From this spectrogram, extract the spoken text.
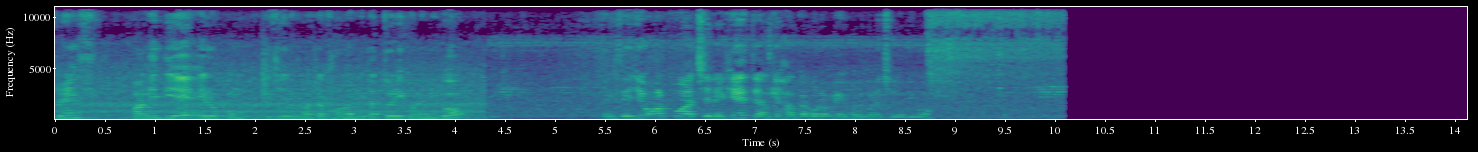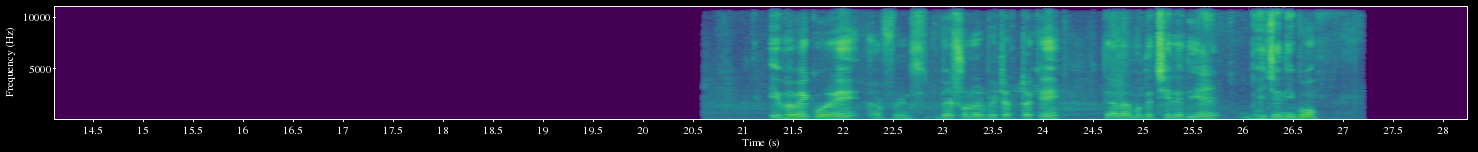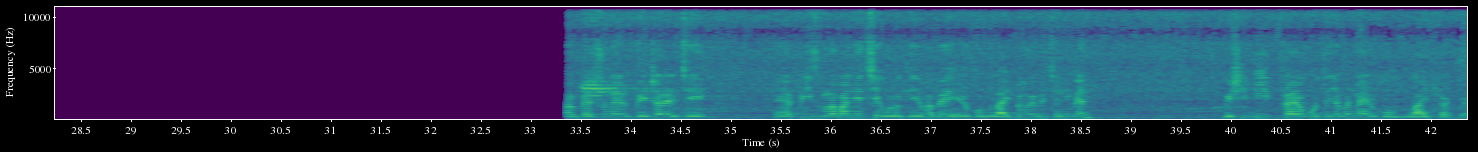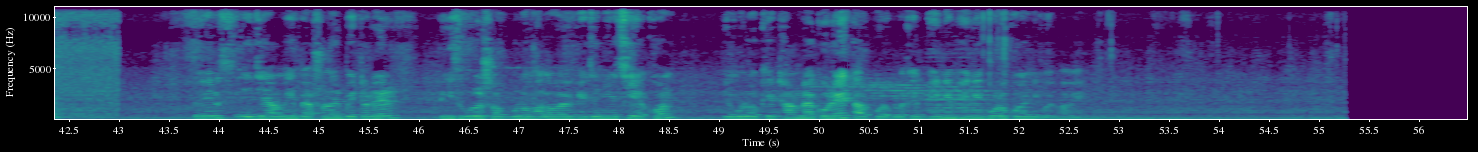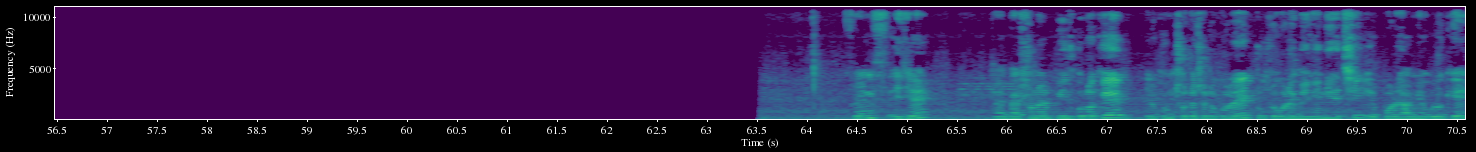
ফ্রেন্ডস পানি দিয়ে এরকম এরকম একটা ঘন বেটার তৈরি করে নিব। এই যে অল্প আছে রেখে তেলকে হালকা গরমে এভাবে করে ছেড়ে দিব। এভাবে করে ফ্রেন্ডস বেসনের বেটারটাকে তেলের মধ্যে ছেড়ে দিয়ে ভেজে নিব। বেসনের বেটারের যে পিসগুলো বানিয়েছি, এগুলোকে এভাবে এরকম লাইটভাবে বেছে নেবেন। বেশি ডিপ ফ্রাইও করতে যাবেন না, এরকম লাইট রাখবেন। ফ্রেন্ডস এই যে আমি বেসনের বেটারের পিসগুলো সবগুলো ভালোভাবে ভেজে নিয়েছি এখন, এগুলোকে ঠান্ডা করে তারপর এগুলোকে ভেঙে ভেঙে গুঁড়ো করে নিব এভাবে। ফ্রেন্ডস এই যে বেসনের পিসগুলোকে এরকম ছোট ছোট করে টুকরো করে ভেঙে নিয়েছি। এরপরে আমি ওগুলোকে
